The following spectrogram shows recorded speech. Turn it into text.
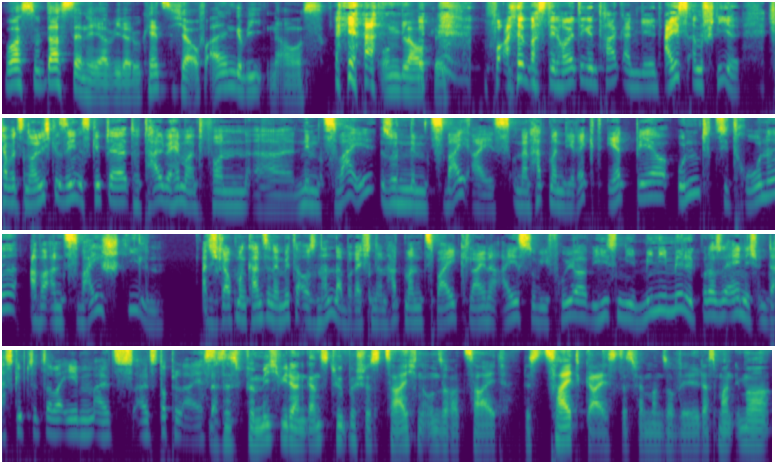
Wo hast du das denn her wieder? Du kennst dich ja auf allen Gebieten aus. Ja. Unglaublich. Vor allem, was den heutigen Tag angeht. Eis am Stiel. Ich habe jetzt neulich gesehen, es gibt ja total behämmert von äh, Nimm 2, so Nimm 2 Eis. Und dann hat man direkt Erdbeer und Zitrone, aber an zwei Stielen. Also ich glaube, man kann es in der Mitte auseinanderbrechen. Dann hat man zwei kleine Eis, so wie früher. Wie hießen die? Mini Milk oder so ähnlich. Und das gibt's jetzt aber eben als, als Doppeleis. Das ist für mich wieder ein ganz typisches Zeichen unserer Zeit. Des Zeitgeistes, wenn man so will. Dass man immer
